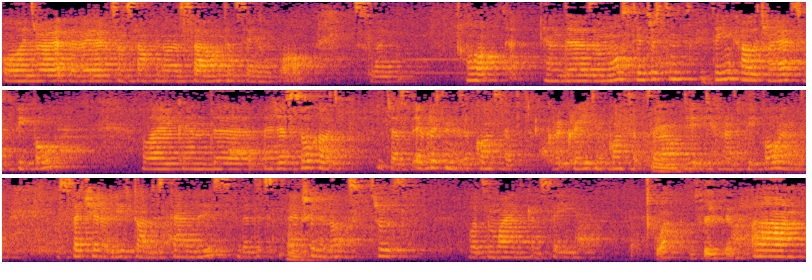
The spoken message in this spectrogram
or it re- reacts on something on a sound and saying, "Wow, it's like." Oh, and uh, the most interesting thing how it reacts on people, like, and uh, I just saw how it, just everything is a concept, creating concepts mm. around di- different people and it's such a relief to understand this, that it's mm. actually not truth, what the mind can say. What? Say again. Um,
